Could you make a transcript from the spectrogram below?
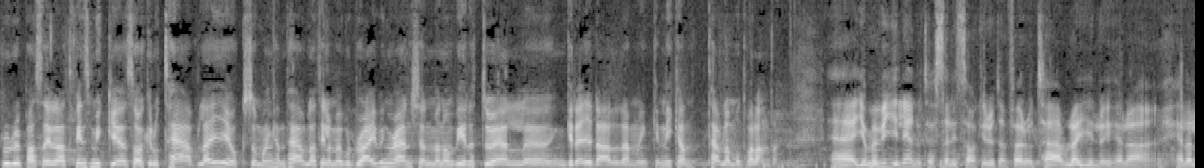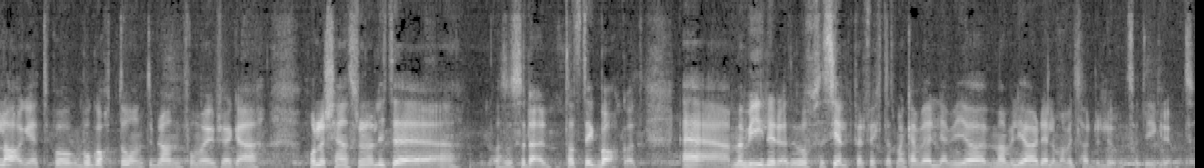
Tror du det passar er att det finns mycket saker att tävla i också? Man kan tävla till och med på driving ranchen med någon virtuell eh, grej där, där man, ni kan tävla mot varandra. Eh, ja, men vi gillar ändå att testa lite saker utanför och tävla gillar ju hela, hela laget på, på gott och ont. Ibland får man ju försöka hålla känslorna lite alltså sådär, ta ett steg bakåt. Eh, men vi gillar det, det var speciellt perfekt att man kan välja, vi gör, man vill göra det eller man vill ta det lugnt, så det är grymt.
